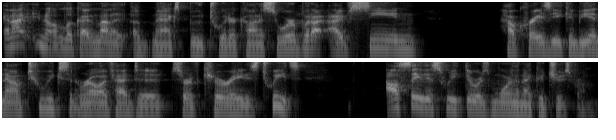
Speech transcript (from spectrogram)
and I, you know, look, I'm not a, a Max Boot Twitter connoisseur, but I, I've seen how crazy it can be. And now two weeks in a row, I've had to sort of curate his tweets. I'll say this week there was more than I could choose from.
